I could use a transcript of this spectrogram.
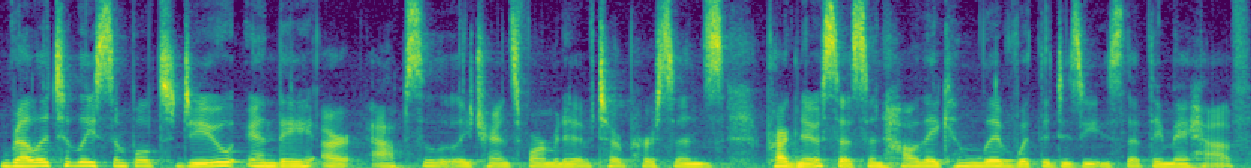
relatively simple to do and they are absolutely transformative to a person's prognosis and how they can live with the disease that they may have.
